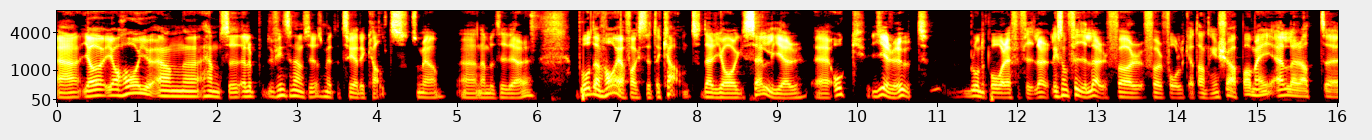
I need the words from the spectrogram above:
Uh, jag, jag har ju en eh, hemsida, eller det finns en hemsida som heter 3D Cults, som jag uh, nämnde tidigare. På den har jag faktiskt ett account där jag säljer uh, och ger ut beroende på vad det är för filer, liksom filer för, för folk att antingen köpa av mig eller att eh,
